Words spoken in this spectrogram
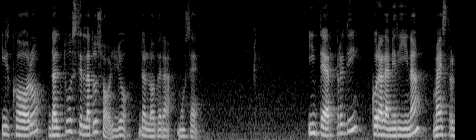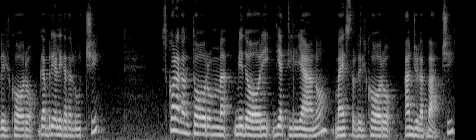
il coro Dal tuo stellato soglio dall'opera Mosè. Interpreti Corala Merina, maestro del coro Gabriele Catalucci, Scola Cantorum Medori di Attigliano, maestro del coro Angela Bacci,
